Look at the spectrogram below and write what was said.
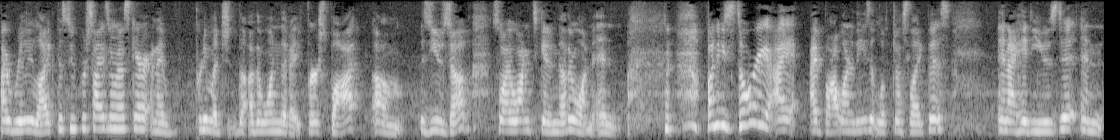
I really like the Supersizer mascara and I've pretty much the other one that I first bought um, is used up. So I wanted to get another one and funny story, I, I bought one of these. It looked just like this and I had used it and,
